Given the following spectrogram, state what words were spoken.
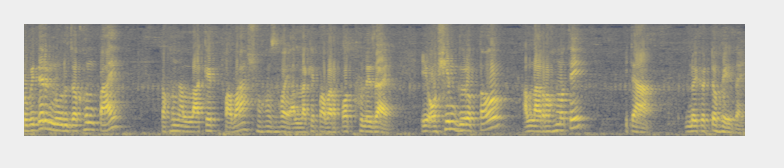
নবীদের নূর যখন পায়, তখন আল্লাহকে পাওয়া সহজ হয়, আল্লাহকে পাওয়ার পথ খুলে যায়। এই অসীম দূরত্বও আল্লাহর রহমতে এটা নৈকট্য হয়ে যায়।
